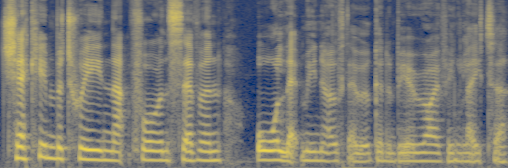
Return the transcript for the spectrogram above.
check in between that four and seven or let me know if they were going to be arriving later.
